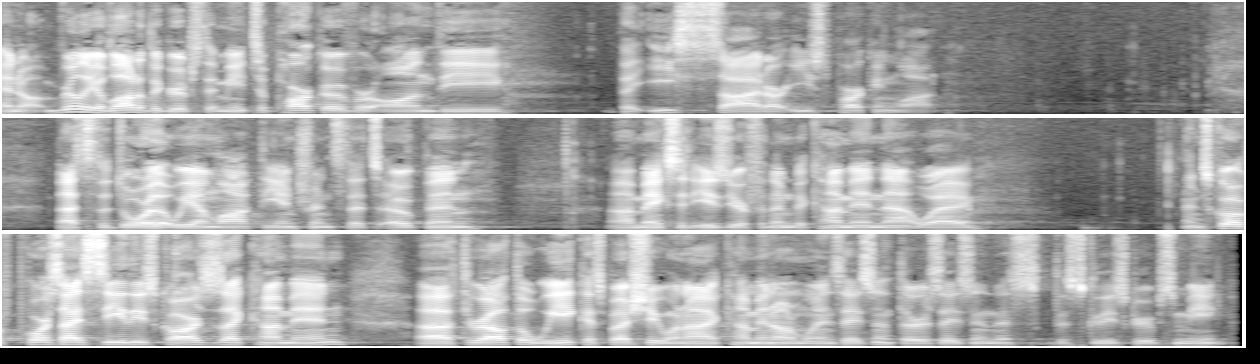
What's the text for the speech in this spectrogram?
and really a lot of the groups that meet, to park over on the, the east side, our east parking lot. That's the door that we unlock, the entrance that's open, uh, makes it easier for them to come in that way. And so, of course, I see these cars as I come in uh, throughout the week, especially when I come in on Wednesdays and Thursdays, and this, this, these groups meet.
